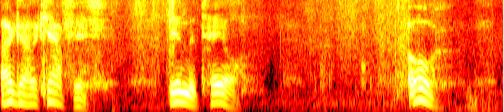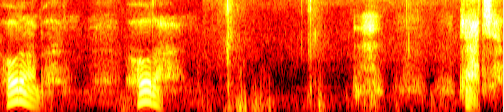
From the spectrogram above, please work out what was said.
I got a catfish in the tail. Oh, hold on, bud. Hold on. Gotcha.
